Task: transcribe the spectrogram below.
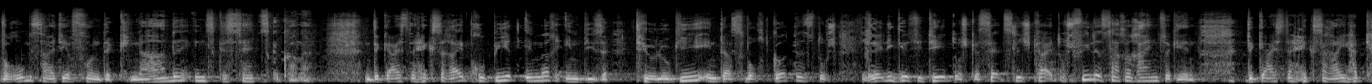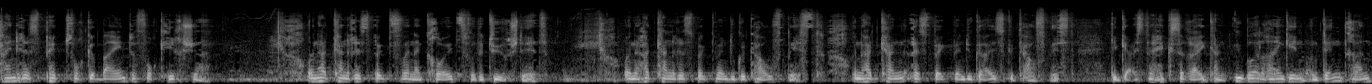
Warum seid ihr von der Gnade ins Gesetz gekommen? Der Geist der Hexerei probiert immer in diese Theologie, in das Wort Gottes, durch Religiosität, durch Gesetzlichkeit, durch viele Sachen reinzugehen. Der Geist der Hexerei hat keinen Respekt vor Gemeinde, vor Kirche und hat keinen Respekt vor ein Kreuz vor der Tür steht. Und er hat keinen Respekt, wenn du getauft bist. Und er hat keinen Respekt, wenn du Geist getauft bist. Die Geist der Hexerei kann überall reingehen und denk dran,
